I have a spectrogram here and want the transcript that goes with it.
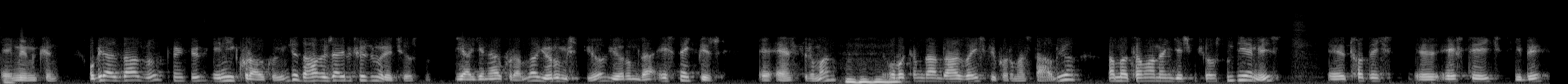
Hmm, e, mümkün. O biraz daha zor çünkü yeni kural koyunca daha özel bir çözüm üretiyorsun. Diğer genel kurallar yorum istiyor. Yorum da esnek bir e, enstrüman. O bakımdan daha zayıf bir koruma sağlıyor. Ama tamamen geçmiş olsun diyemeyiz. E, TODEX, e, FTX gibi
